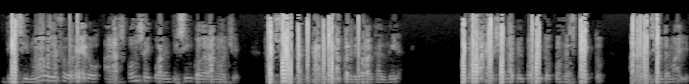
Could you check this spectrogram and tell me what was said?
19 de febrero a las 11 y 45 de la noche resulta que Carolina perdió la alcaldía? ¿Cómo va a reaccionar Hipólito con respecto a la elección de mayo?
